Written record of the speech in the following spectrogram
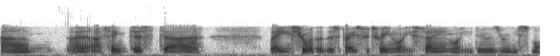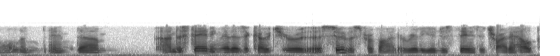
Um, I, I think just. Uh, making sure that the space between what you say and what you do is really small, and and um, understanding that as a coach you're a service provider. Really, you're just there to try to help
